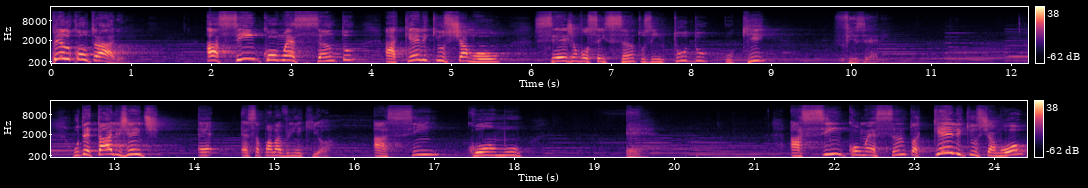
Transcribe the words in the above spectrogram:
Pelo contrário, assim como é santo aquele que os chamou, sejam vocês santos em tudo o que fizerem. O detalhe, gente, é essa palavrinha aqui, ó. Assim como é. Assim como é santo aquele que os chamou,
